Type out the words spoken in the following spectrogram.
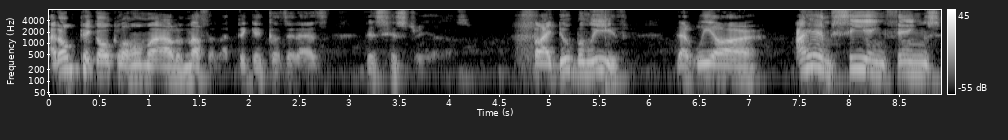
I don't pick Oklahoma out of nothing. I pick it because it has this history. Of us. But I do believe that we are, I am seeing things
